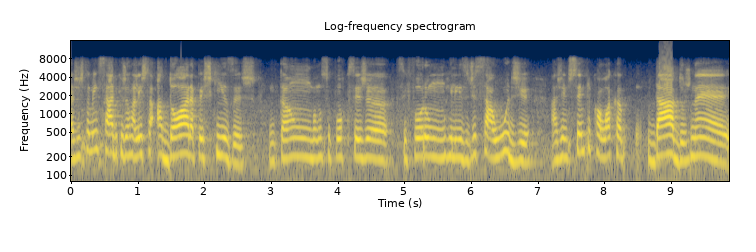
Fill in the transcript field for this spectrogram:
A gente também sabe que o jornalista adora pesquisas. Então vamos supor que seja, se for um release de saúde, a gente sempre coloca dados, né,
